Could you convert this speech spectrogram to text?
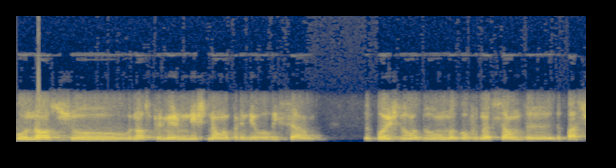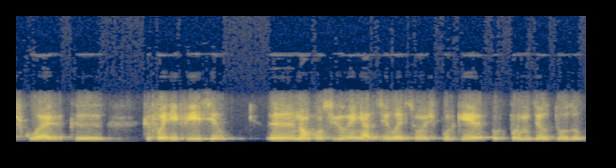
o nosso, o nosso Primeiro-Ministro não aprendeu a lição depois de, de uma governação de, de Passos Coelho, que, que foi difícil, eh, não conseguiu ganhar as eleições. Porquê? Porque prometeu tudo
